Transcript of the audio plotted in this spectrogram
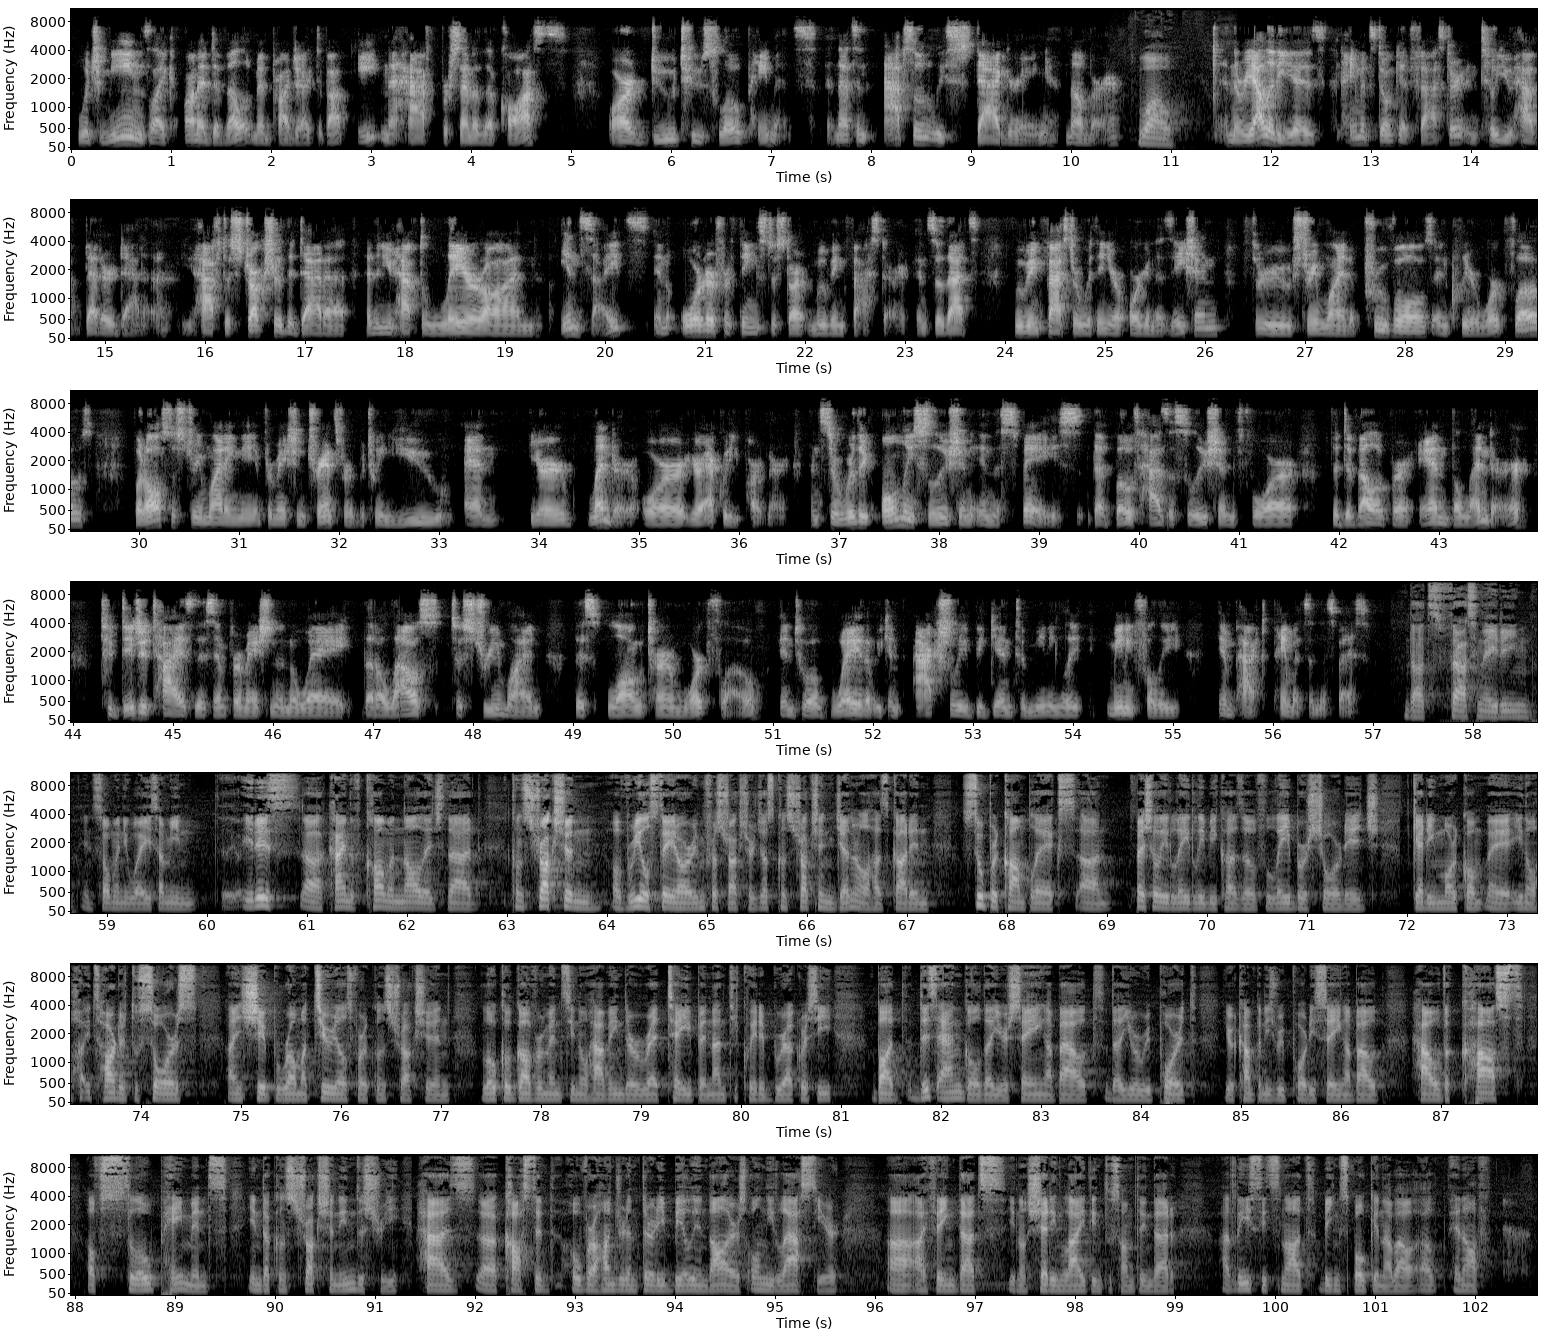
which means like on a development project, about 8.5% of the costs are due to slow payments. And that's an absolutely staggering number. Wow. And the reality is, payments don't get faster until you have better data. You have to structure the data and then you have to layer on insights in order for things to start moving faster. And so that's moving faster within your organization through streamlined approvals and clear workflows, but also streamlining the information transfer between you and your lender or your equity partner. And so we're the only solution in the space that both has a solution for the developer and the lender to digitize this information in a way that allows to streamline this long-term workflow into a way that we can actually begin to meaningfully meaningfully impact payments in this space. That's fascinating in so many ways. I mean, it is uh, kind of common knowledge that construction of real estate or infrastructure, just construction in general, has gotten super complex, uh, especially lately because of labor shortage, getting more, com- uh, you know, it's harder to source and ship raw materials for construction, local governments, you know, having their red tape and antiquated bureaucracy. But this angle that you're saying about that your report, your company's report is saying about how the cost of slow payments in the construction industry has uh, costed over 130 billion dollars only last year. Uh, I think that's you know shedding light into something that at least it's not being spoken about enough.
